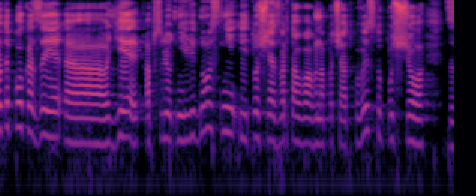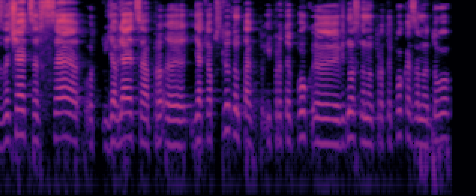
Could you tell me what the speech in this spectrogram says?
Протипокази е, є абсолютні відносні, і то, що я звертав увагу на початку виступу, що зазвичай це все являється е, як абсолютним, так і протипок, е, відносними протипоказами до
